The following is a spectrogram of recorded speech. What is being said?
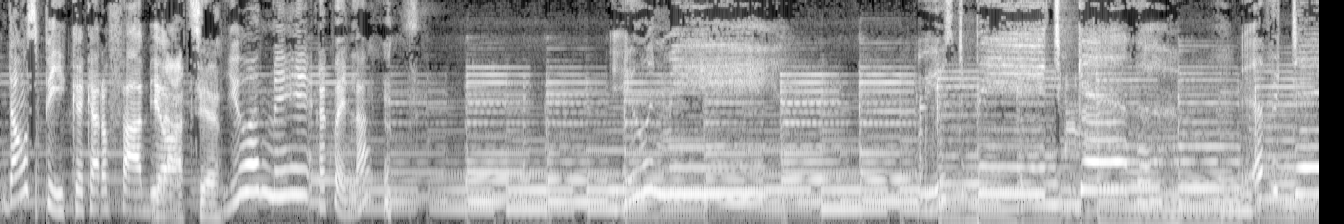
Don't speak, caro Fabio. Grazie. You and me. Era quella? every day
